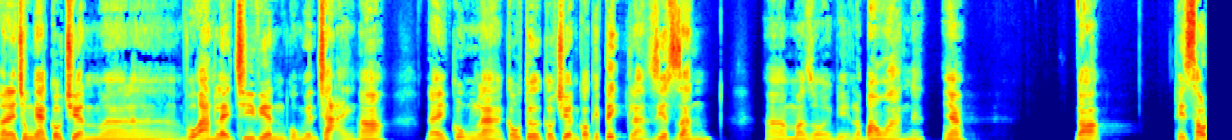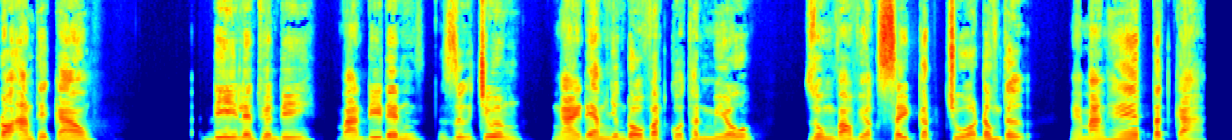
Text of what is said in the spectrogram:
Rồi này chúng nghe câu chuyện uh, vụ án lệ chi viên của Nguyễn Trãi à, đấy cũng là câu từ câu chuyện có cái tích là giết rắn à, mà rồi bị nó báo oán đấy nha. Đó. Thì sau đó an thế cao đi lên thuyền đi và đi đến dự trương ngài đem những đồ vật của thần miếu dùng vào việc xây cất chùa đông tự. Ngài mang hết tất cả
